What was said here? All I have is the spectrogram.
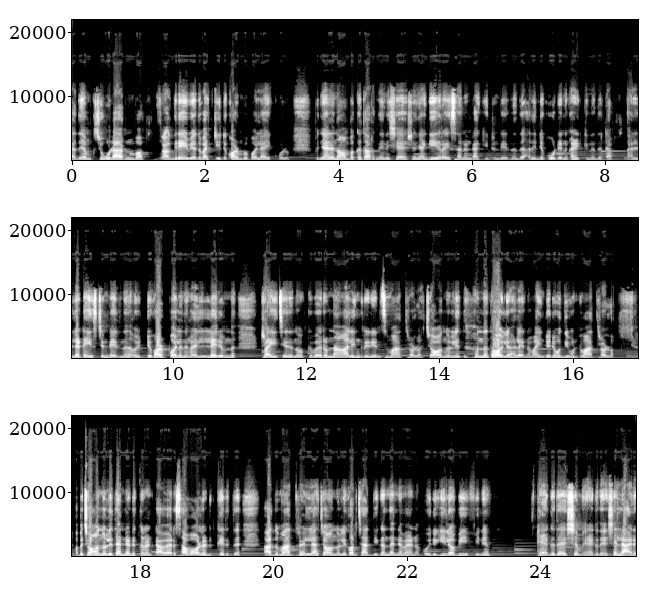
അത് നമുക്ക് ചൂടാറുമ്പോൾ ആ ഗ്രേവി അത് വറ്റിയിട്ട് കുഴമ്പ് പോലെ ആയിക്കോളും. അപ്പോൾ ഞാൻ നോമ്പൊക്കെ തുറന്നതിന് ശേഷം ഞാൻ ഗീ റൈസാണ് ഉണ്ടാക്കിയിട്ടുണ്ടായിരുന്നത്. അതിന്റെ കൂടെയാണ് കഴിക്കുന്നത് കേട്ടോ നല്ല ടേസ്റ്റ് ഉണ്ടായിരുന്നു. ഒരു കുഴപ്പമില്ല. നിങ്ങൾ എല്ലാവരും ഒന്ന് ട്രൈ ചെയ്ത് നോക്ക്. വെറും നാല് ഇൻഗ്രീഡിയൻസ് മാത്രമേ ഉള്ളൂ. ചോന്നുള്ളി ഒന്ന് തോൽ കളയണം. അതിന്റെ ഒരു ബുദ്ധിമുട്ട് മാത്രമേ ഉള്ളൂ. അപ്പോൾ ചോന്നുള്ളി തന്നെ എടുക്കണം കേട്ടോ വേറെ സവോള എടുക്കരുത്. അത് മാത്രമല്ല ചോന്നുള്ളി കുറച്ച് അധികം തന്നെ വേണം. ഒരു കിലോ ബീഫിന് ഏകദേശം ഏകദേശം അല്ല അര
